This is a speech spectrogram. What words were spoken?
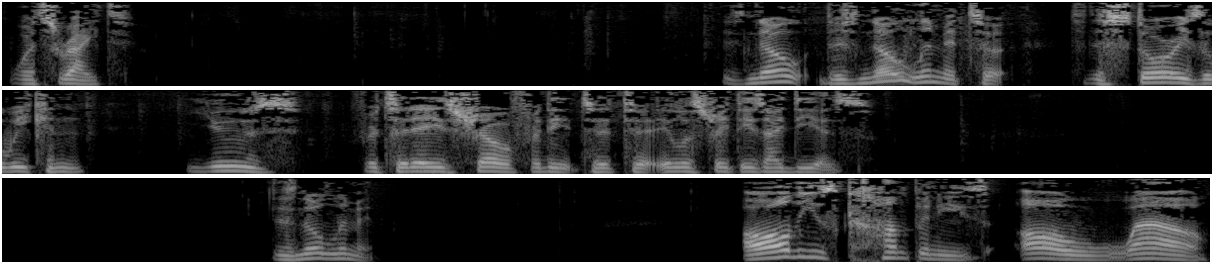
what's right. There's no, there's no limit to, to the stories that we can use for today's show for the, to, to illustrate these ideas. There's no limit all these companies, oh wow,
